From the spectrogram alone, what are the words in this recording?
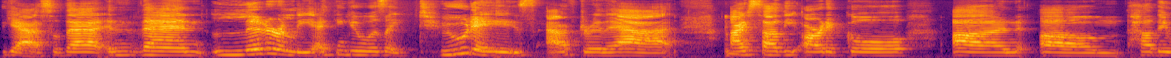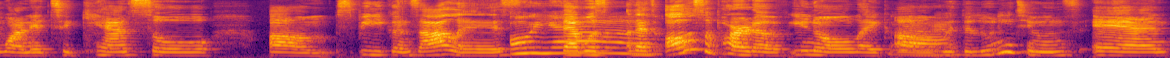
yeah so that and then literally i think it was like two days after that i saw the article on um how they wanted to cancel um speedy gonzalez Oh, yeah. that was that's also part of you know like um with the looney tunes and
